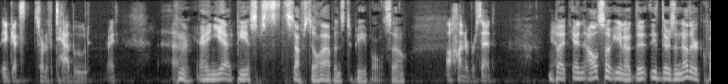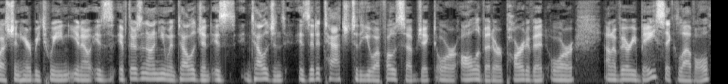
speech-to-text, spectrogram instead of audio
it gets sort of tabooed, right? and yet PS stuff still happens to people. So, A hundred percent. but and also, you know, there, there's another question here between, you know, is if there's a non-human intelligent is intelligence is it attached to the UFO subject or all of it or part of it or on a very basic level?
